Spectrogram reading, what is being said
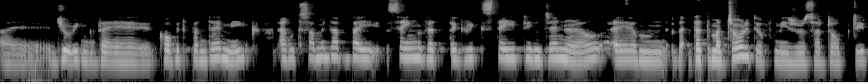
uh, during the COVID pandemic, I would sum it up by saying that the Greek state in general, um, th- that the majority of measures adopted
